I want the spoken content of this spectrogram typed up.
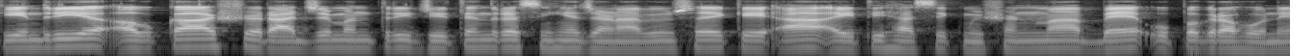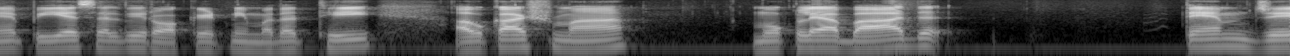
કેન્દ્રીય અવકાશ રાજ્યમંત્રી જીતેન્દ્રસિંહે જણાવ્યું છે કે આ ઐતિહાસિક મિશનમાં બે ઉપગ્રહોને પીએસએલવી રોકેટની મદદથી અવકાશમાં મોકલ્યા બાદ તેમ જે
